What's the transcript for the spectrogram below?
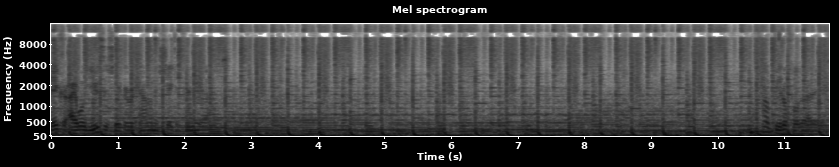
shaker. I will use the shaker now. I'm going to shake it for you guys. How beautiful that is.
